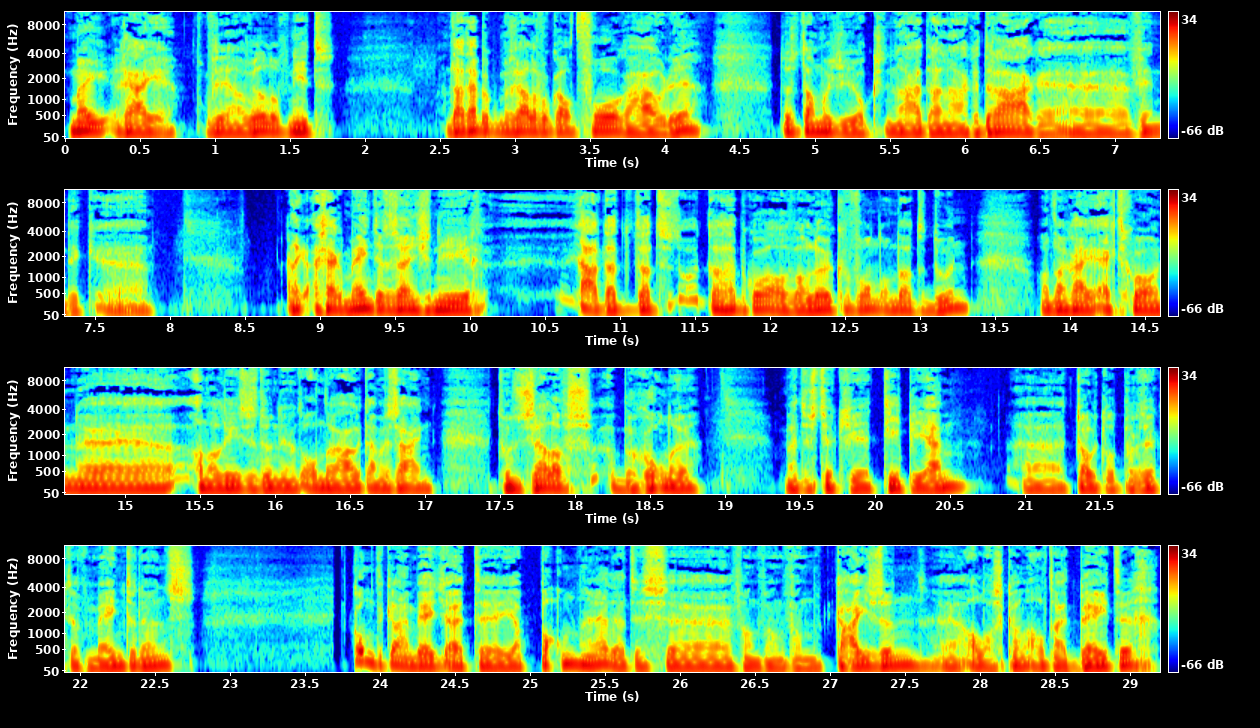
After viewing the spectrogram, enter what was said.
mee rijden, of je nou wil of niet. Dat heb ik mezelf ook altijd voorgehouden. Dus dan moet je je ook daarna gedragen, uh, vind ik. Uh, zeg maintenance engineer, ja, dat, dat, dat heb ik ook al wel leuk gevonden om dat te doen. Want dan ga je echt gewoon uh, analyses doen in het onderhoud. En we zijn toen zelfs begonnen met een stukje TPM, uh, Total Productive Maintenance. Komt een klein beetje uit Japan. Hè? Dat is van, van, van Kaizen. alles kan altijd beter.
